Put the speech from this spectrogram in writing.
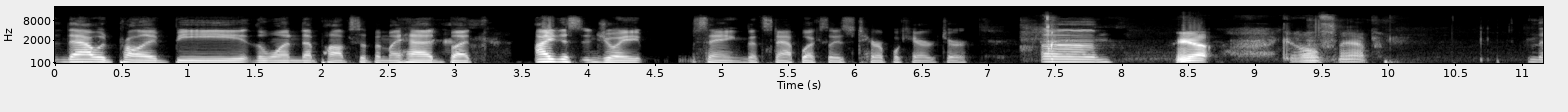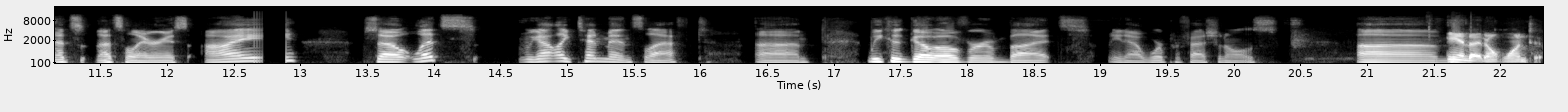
that would probably be the one that pops up in my head. But I just enjoy saying that Snap Wexley is a terrible character. Um, Yeah. Good old snap. that's that's hilarious. I so let's we got like 10 minutes left. Um we could go over, but you know, we're professionals. Um And I don't want to.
